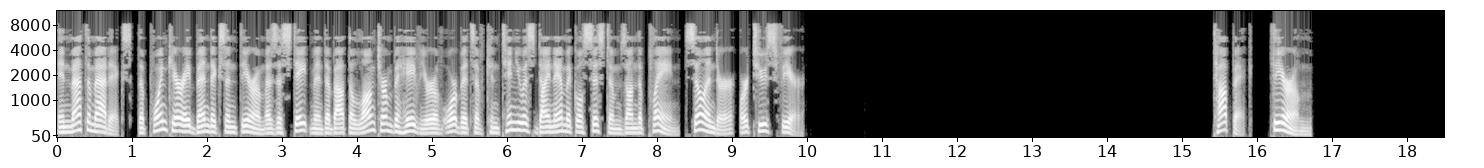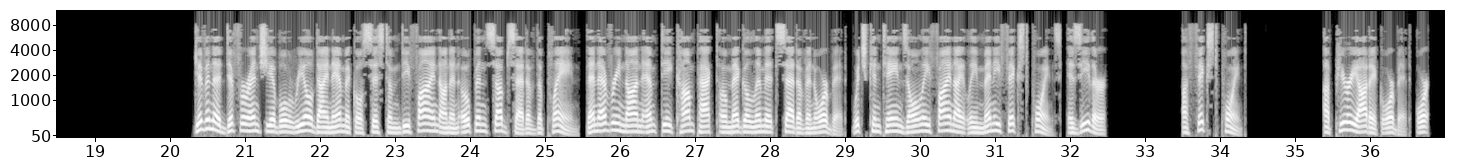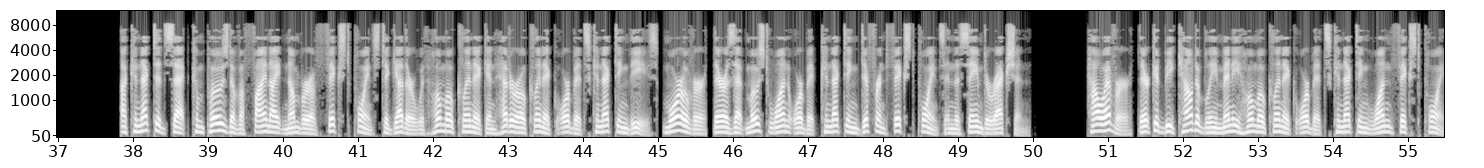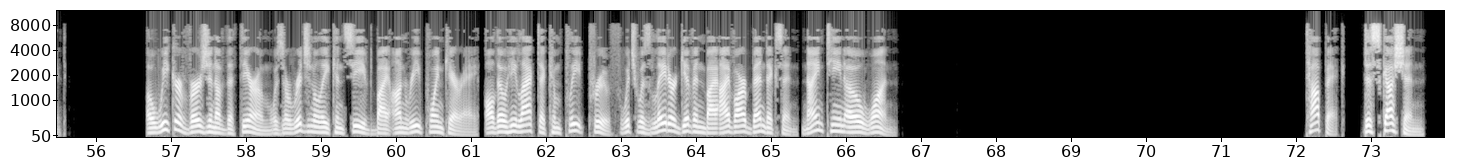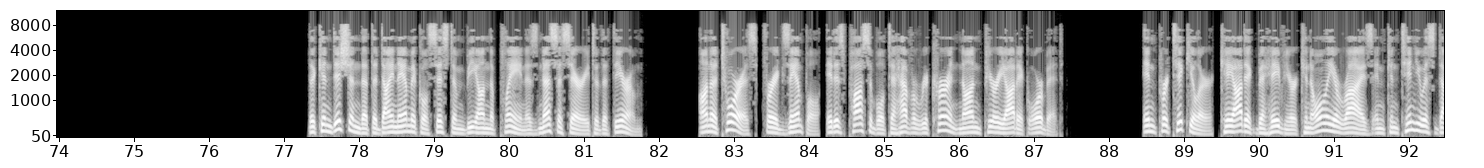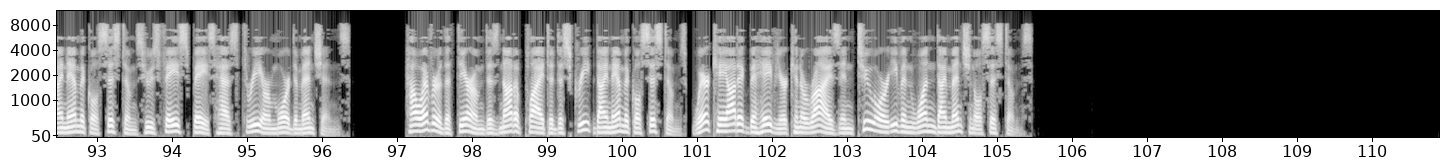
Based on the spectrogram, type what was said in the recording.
In mathematics, the Poincaré-Bendixson theorem is a statement about the long-term behavior of orbits of continuous dynamical systems on the plane, cylinder, or two-sphere. Topic: Theorem Given a differentiable real dynamical system defined on an open subset of the plane, then every non-empty compact omega limit set of an orbit, which contains only finitely many fixed points, is either a fixed point, a periodic orbit, or a connected set composed of a finite number of fixed points together with homoclinic and heteroclinic orbits connecting these. Moreover, there is at most one orbit connecting different fixed points in the same direction. However, there could be countably many homoclinic orbits connecting one fixed point. A weaker version of the theorem was originally conceived by Henri Poincaré, although he lacked a complete proof which was later given by Ivar Bendixson 1901. Topic. Discussion The condition that the dynamical system be on the plane is necessary to the theorem. On a torus, for example, it is possible to have a recurrent non-periodic orbit. In particular, chaotic behavior can only arise in continuous dynamical systems whose phase space has three or more dimensions. However the theorem does not apply to discrete dynamical systems, where chaotic behavior can arise in two or even one-dimensional systems.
